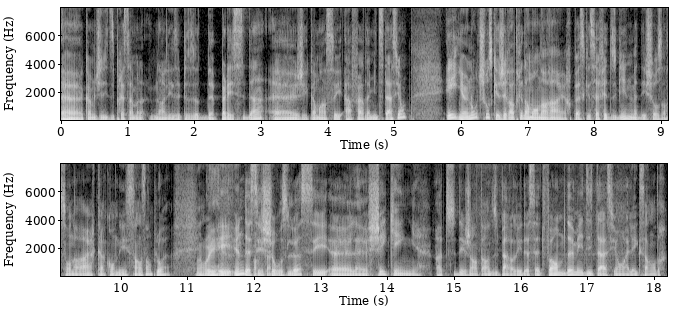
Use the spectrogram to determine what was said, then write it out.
Euh, comme j'ai dit précédemment dans les épisodes de précédents, euh, j'ai commencé à faire de la méditation. Et il y a une autre chose que j'ai rentré dans mon horaire, parce que ça fait du bien de mettre des choses dans son horaire quand on est sans emploi. Oui. Et une de ces choses-là, c'est euh, le shaking. As-tu déjà entendu parler de cette forme de méditation, Alexandre?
